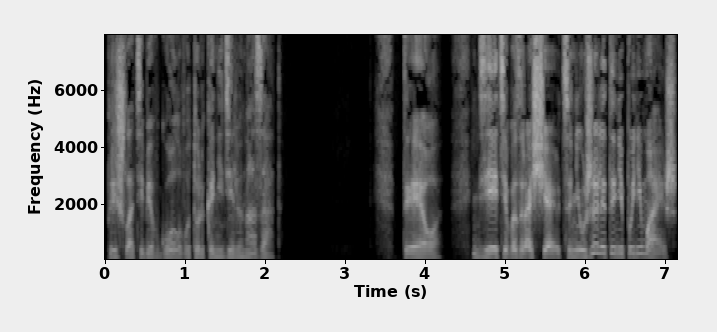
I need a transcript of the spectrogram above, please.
пришла тебе в голову только неделю назад?» «Тео, дети возвращаются, неужели ты не понимаешь?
